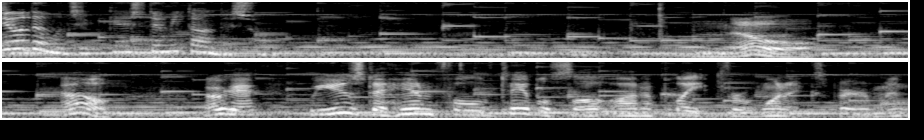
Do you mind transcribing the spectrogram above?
塩でも実験してみたんでしょ No. Oh, okay. We used a handful of table salt on a plate for one experiment.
